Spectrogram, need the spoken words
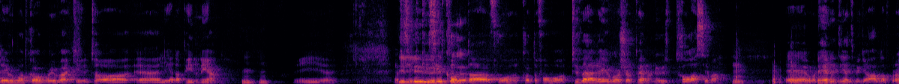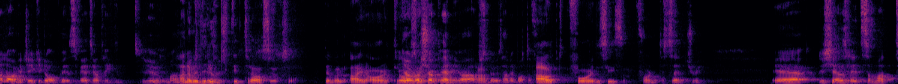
David Montgomery verkar ju ta eh, ledarpinnen igen. Mhm. i, eh, Det är lurigt sitt det korta, från, korta frånvaro. Tyvärr är ju Rashad Penny nu trasig va? Mm. Eh, och det händer inte jättemycket annat på det här laget. J.K. Dobbins vet jag inte riktigt hur man... Han är väl riktigt trasig också? Det är väl Ja, IR-trasig? Rashad Penny ja absolut. Han är borta för, Out for the season. for the century. Eh, det känns lite som att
